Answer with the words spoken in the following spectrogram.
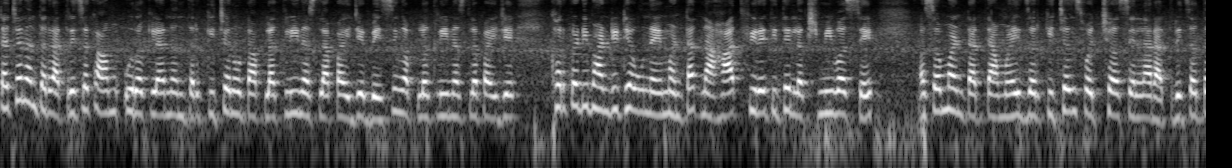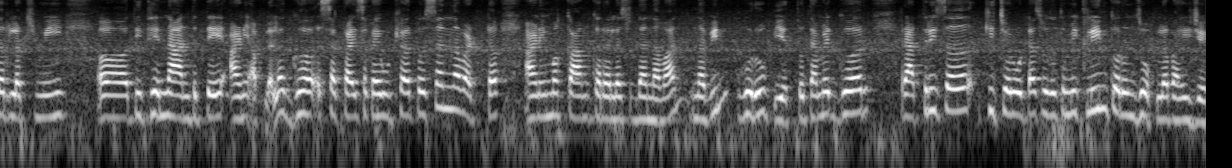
त्याच्यानंतर रात्रीचं काम उरकल्यानंतर किचन ओटा आपला क्लीन असला पाहिजे बेसिंग आपलं क्लीन असलं पाहिजे खरकटी भांडी ठेवू नये म्हणतात ना हात फिरे तिथे लक्ष्मी वसे. असं म्हणतात. त्यामुळे जर किचन स्वच्छ असेल ना रात्रीचं तर लक्ष्मी तिथे नांदते आणि आपल्याला घर सकाळी सकाळी उठल्यावर प्रसन्न वाटतं आणि मग काम करायलासुद्धा नवा नवीन हुरूप येतो. त्यामुळे घर रात्रीचं किचन ओटासुद्धा तुम्ही क्लीन करून झोपलं पाहिजे.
